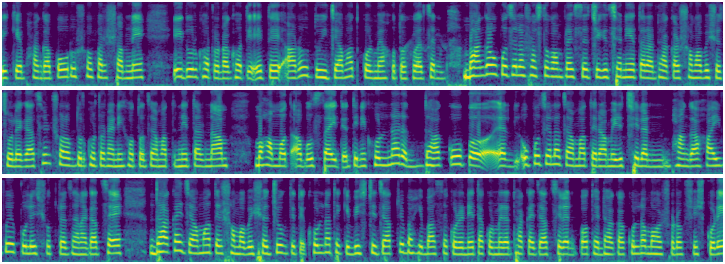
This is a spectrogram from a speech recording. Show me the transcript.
দিকে ভাঙ্গা পৌরসভার সামনে এই দুর্ঘটনা ঘটে। এতে আরও দুই জামাত কর্মী আহত হয়েছেন। ভাঙ্গা উপজেলা স্বাস্থ্য কমপ্লেক্সে চিকিৎসা নিয়ে তারা ঢাকার সমাবেশে চলে গেছেন। সড়ক দুর্ঘটনায় নিহত জামাত নেতার নাম মোহাম্মদ আবু সাইদ। তিনি খুলনার ধাকুপ উপজেলা জামাতের আমির ছিলেন। ভাঙ্গা হাইওয়ে পুলিশ সূত্রে জানা গেছে, ঢাকায় জামাতের সমাবেশে যোগ দিতে খুলনা থেকে বিশটি যাত্রীবাহী বাসে করে নেতাকর্মীরা ঢাকায় যাচ্ছিলেন। পথে ঢাকা খুলনা মহাসড়ক শেষ করে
